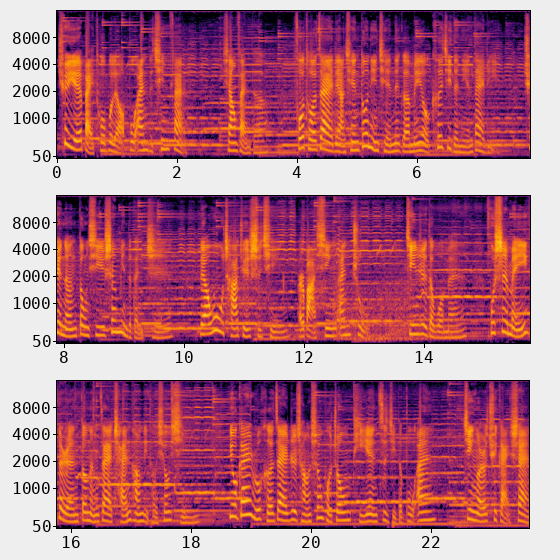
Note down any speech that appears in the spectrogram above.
却也摆脱不了不安的侵犯。相反的，佛陀在两千多年前那个没有科技的年代里，却能洞悉生命的本质，了悟察觉实情，而把心安住。今日的我们，不是每一个人都能在禅堂里头修行，又该如何在日常生活中体验自己的不安，进而去改善，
